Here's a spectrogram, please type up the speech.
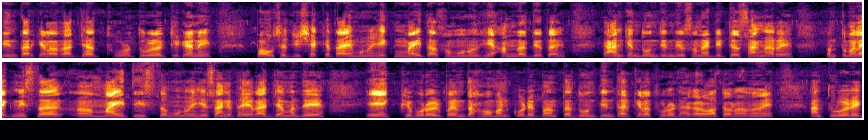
तीन तारखेला राज्यात थोडं तुरळक ठिकाणी पावसाची शक्यता आहे म्हणून हे एक माहीत असं म्हणून हे अंदाज देत आहे. आणखीन दोन तीन दिवसांना डिटेल सांगणार आहे. पण तुम्हाला एक नुसतं माहिती असतं म्हणून हे सांगत आहे. राज्यामध्ये एक फेब्रुवारीपर्यंत हवामान कोरडे पण दोन तीन तारखेला थोडं ढगाळ वातावरण आहे आणि तुरळक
